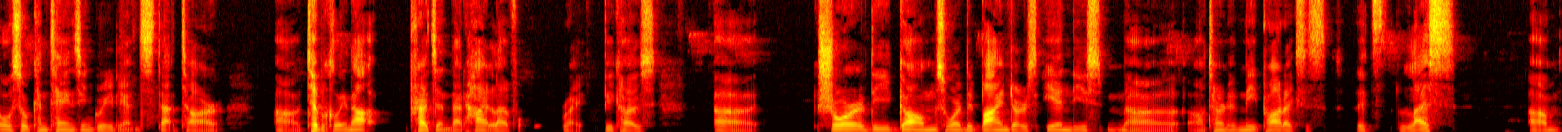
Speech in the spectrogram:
also contains ingredients that are uh, typically not present at high level right? Because uh, sure the gums or the binders in these uh, alternative meat products is it's less um,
